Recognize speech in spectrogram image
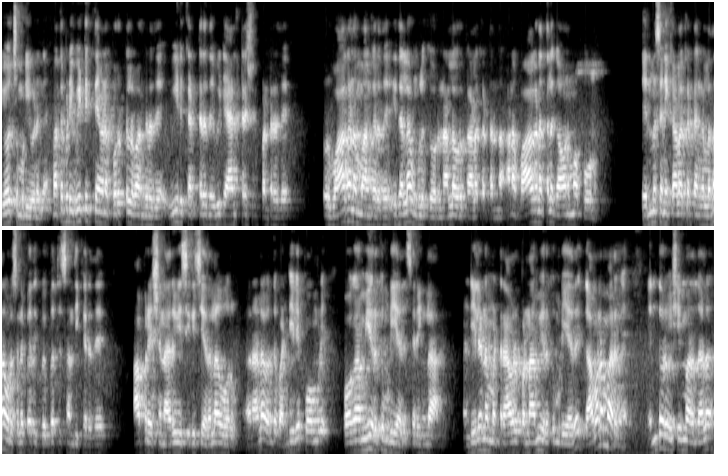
யோசிச்சு முடிவெடுங்க. மற்றபடி வீட்டுக்கு தேவையான பொருட்கள் வாங்குறது வீடு கட்டுறது வீடு ஆல்ட்ரேஷன் பண்ணுறது ஒரு வாகனம் வாங்குறது இதெல்லாம் உங்களுக்கு ஒரு நல்ல ஒரு காலகட்டம் தான். ஆனால் வாகனத்தில் கவனமாக போகணும். ஜென்மசனி காலகட்டங்களில் தான் ஒரு சில பேருக்கு விபத்து சந்திக்கிறது ஆப்ரேஷன் அறுவை சிகிச்சை அதெல்லாம் வரும். அதனால் வந்து வண்டியிலே போக முடியும் போகாமையும் இருக்க முடியாது சரிங்களா? வண்டியில் நம்ம ட்ராவல் பண்ணாமையும் இருக்க முடியாது. கவனமாக இருங்க. எந்த ஒரு விஷயமா இருந்தாலும்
